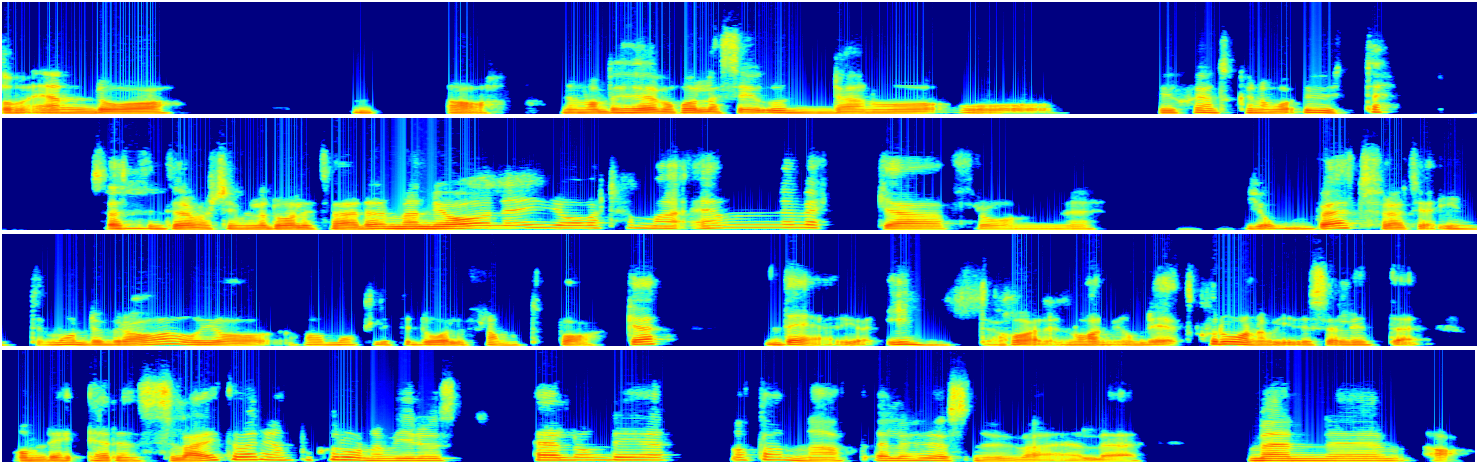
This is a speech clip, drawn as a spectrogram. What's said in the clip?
som ändå, ja, när man behöver hålla sig undan och, och det är skönt att kunna vara ute. Så att det inte har varit så himla dåligt väder. Men jag, nej, jag har varit hemma en vecka från eh, jobbet för att jag inte mådde bra och jag har mått lite dåligt fram och tillbaka. Där jag inte har en aning om det är ett coronavirus eller inte. Om det är en slight variant på coronavirus eller om det är något annat eller hösnuva eller... Men eh, ja,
